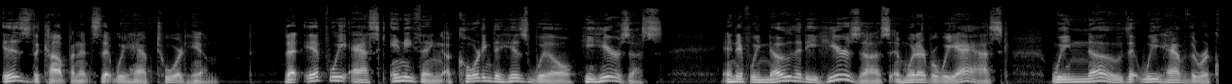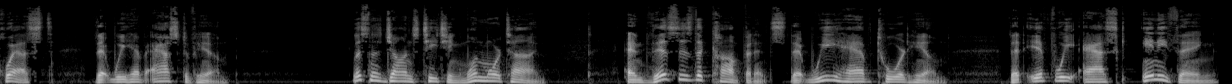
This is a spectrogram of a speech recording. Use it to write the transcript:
is the confidence that we have toward Him that if we ask anything according to His will, He hears us. And if we know that He hears us in whatever we ask, we know that we have the request that we have asked of Him. Listen to John's teaching one more time. And this is the confidence that we have toward Him that if we ask anything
